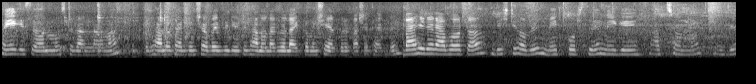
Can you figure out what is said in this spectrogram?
হয়ে গেছে অলমোস্ট রান্না আমার। তো ভালো থাকবেন সবাই, ভিডিওটি ভালো লাগলে লাইক কমেন্ট শেয়ার করে পাশে থাকবেন। বাহিরের আবহাওয়াটা বৃষ্টি হবে, মেঘ করছে, মেঘে আচ্ছন্ন, এই যে।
